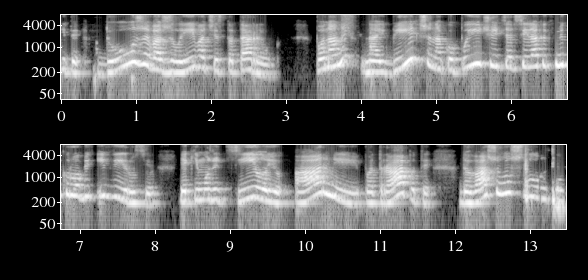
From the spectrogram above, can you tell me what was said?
Діти, дуже важлива чистота рук, бо на них найбільше накопичується всіляких мікробів і вірусів, які можуть цілою армією потрапити до вашого шлунку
